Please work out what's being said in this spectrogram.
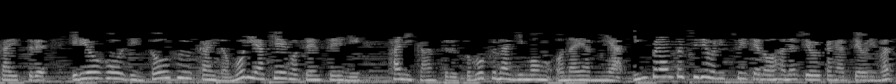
開する医療法人東風会の守谷慶吾先生に歯に関する素朴な疑問お悩みやインプラント治療についてのお話を伺っております。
